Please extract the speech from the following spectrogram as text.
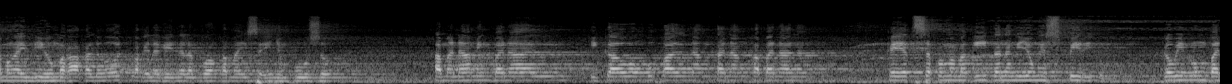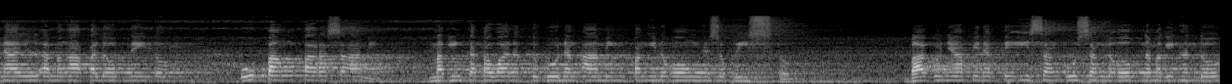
Sa mga hindi ho makakaluhod, pakilagay na lang po ang kamay sa inyong puso. Ama naming banal, ikaw ang bukal ng tanang kabanalan, kaya't sa pamamagitan ng iyong Espiritu, gawin mong banal ang mga kaloob na ito upang para sa amin, maging katawan at dugo ng aming Panginoong Heso Kristo. Bago niya pinagtiis ang kusang loob na maging handog,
